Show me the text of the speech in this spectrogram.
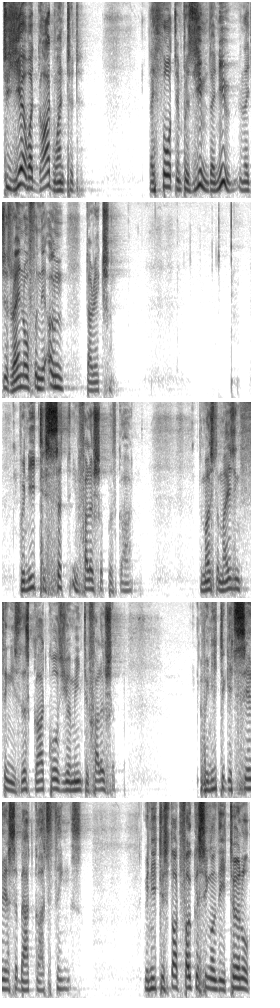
to hear what God wanted. They thought and presumed they knew, and they just ran off in their own direction. We need to sit in fellowship with God. The most amazing thing is this God calls you and me into fellowship. We need to get serious about God's things. We need to start focusing on the eternal.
